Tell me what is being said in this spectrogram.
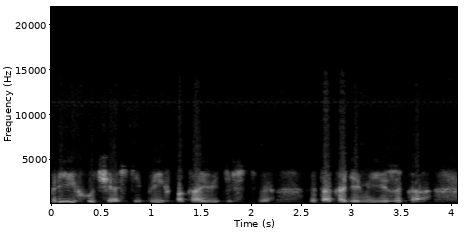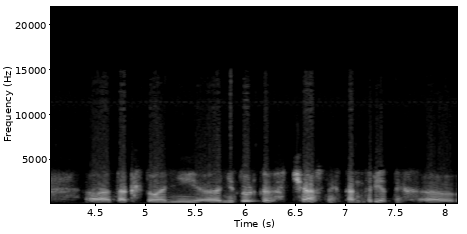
при их участии, при их покровительстве, это Академия языка. А, так что они э, не только частных, конкретных э,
